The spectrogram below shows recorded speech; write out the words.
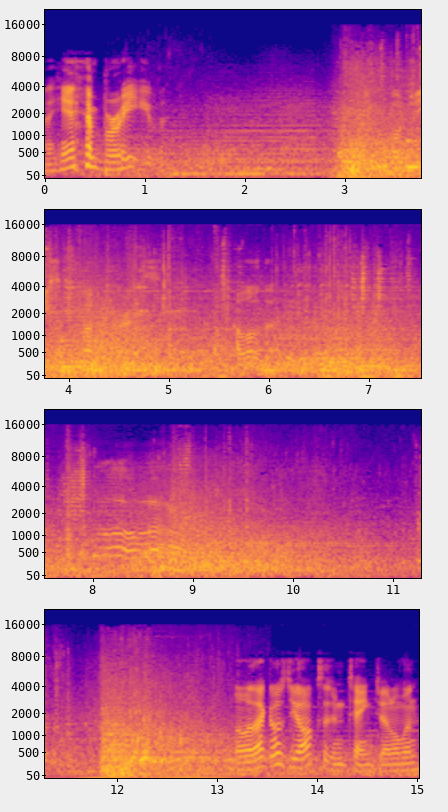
I hear him breathe. Oh Jesus fucking Christ. Hello there. Goes the oxygen tank, gentlemen.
